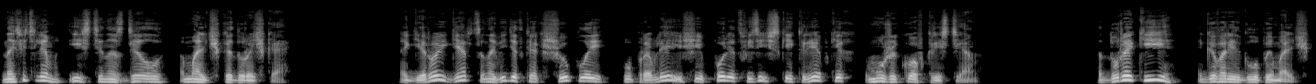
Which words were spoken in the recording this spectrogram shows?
носителем истины сделал мальчика-дурачка. Герой Герцена видит, как щуплый управляющий поряд физически крепких мужиков-крестьян. «Дураки», — говорит глупый мальчик.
